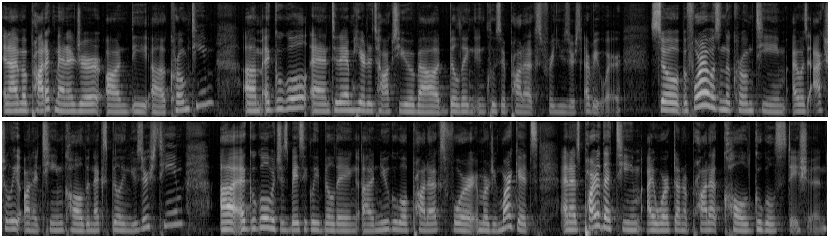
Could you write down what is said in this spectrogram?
And I'm a product manager on the uh, Chrome team um, at Google. And today I'm here to talk to you about building inclusive products for users everywhere. So before I was in the Chrome team, I was actually on a team called the Next Billion Users team uh, at Google, which is basically building uh, new Google products for emerging markets. And as part of that team, I worked on a product called Google Station.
